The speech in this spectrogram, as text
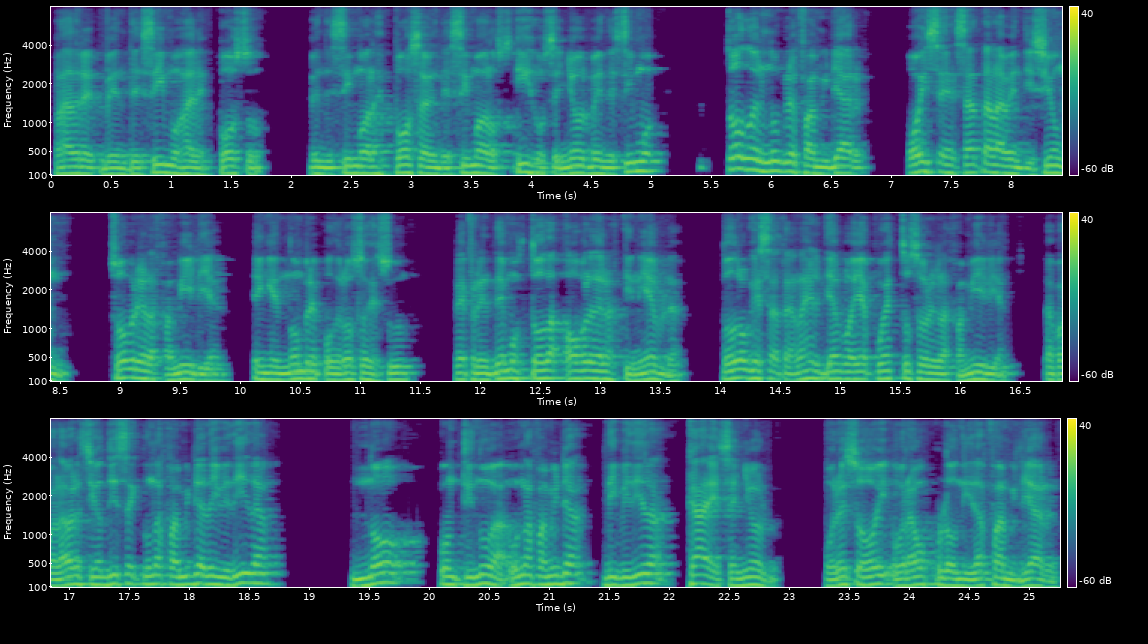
Padre, bendecimos al esposo, bendecimos a la esposa, bendecimos a los hijos, Señor, bendecimos todo el núcleo familiar. Hoy se desata la bendición sobre la familia. En el nombre poderoso de Jesús. Reprendemos toda obra de las tinieblas, todo lo que Satanás el diablo haya puesto sobre la familia. La palabra del Señor dice que una familia dividida no continúa. Una familia dividida cae, Señor. Por eso hoy oramos por la unidad familiar.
